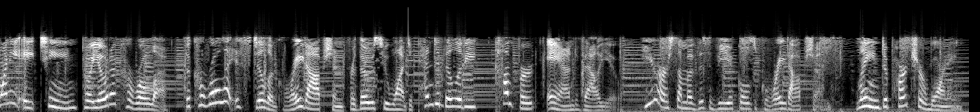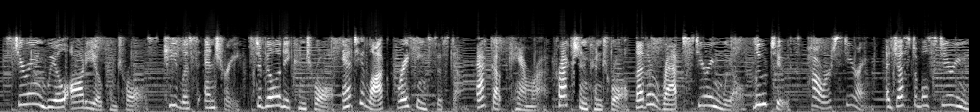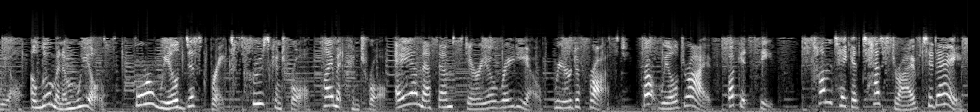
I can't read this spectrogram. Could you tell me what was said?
2018 Toyota Corolla. The Corolla is still a great option for those who want dependability, comfort, and value. Here are some of this vehicle's great options. Lane departure warning, steering wheel audio controls, keyless entry, stability control, anti-lock braking system, backup camera, traction control, leather wrapped steering wheel, Bluetooth, power steering, adjustable steering wheel, aluminum wheels, four-wheel disc brakes, cruise control, climate control, AM FM stereo radio, rear defrost, front wheel drive, bucket seats. Come take a test drive today.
